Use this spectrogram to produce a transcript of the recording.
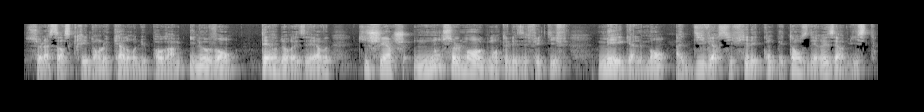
Cela s'inscrit dans le cadre du programme innovant Terre de réserve, qui cherche non seulement à augmenter les effectifs, mais également à diversifier les compétences des réservistes,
